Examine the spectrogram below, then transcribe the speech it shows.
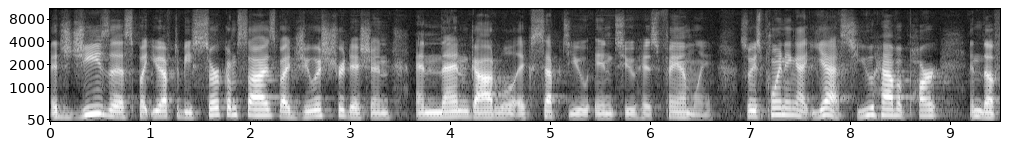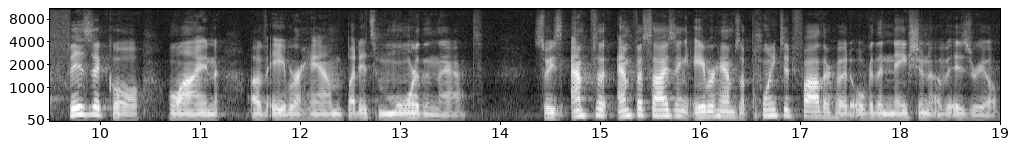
It's Jesus, but you have to be circumcised by Jewish tradition, and then God will accept you into his family. So he's pointing at yes, you have a part in the physical line of Abraham, but it's more than that. So he's emphasizing Abraham's appointed fatherhood over the nation of Israel.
